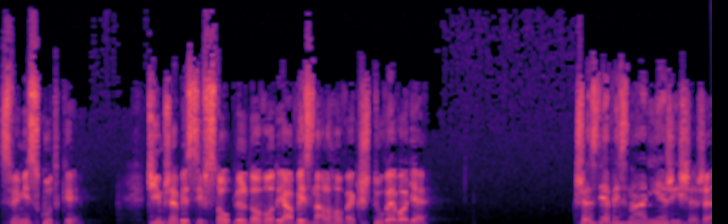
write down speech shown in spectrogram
svými skutky? Tím, že by si vstoupil do vody a vyznal ho ve kštu ve vodě. Křest je vyznání Ježíše, že?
